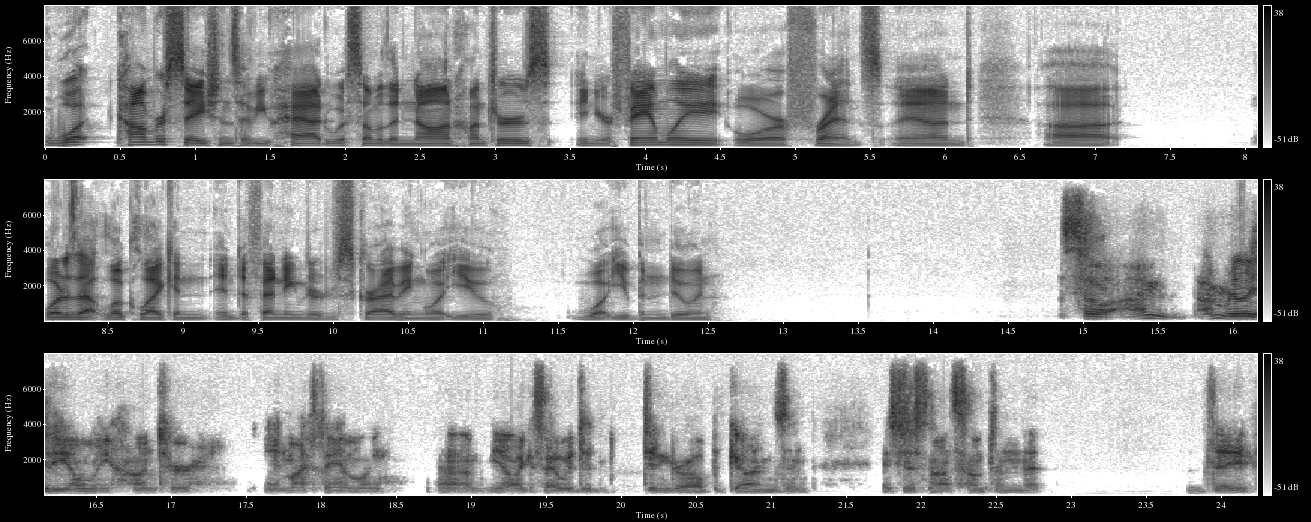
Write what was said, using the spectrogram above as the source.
What conversations have you had with some of the non hunters in your family or friends? And uh, what does that look like in, in defending or describing what you what you've been doing? So I'm I'm really the only hunter in my family. Um, you know, like I said, we did didn't grow up with guns, and it's just not something that they've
